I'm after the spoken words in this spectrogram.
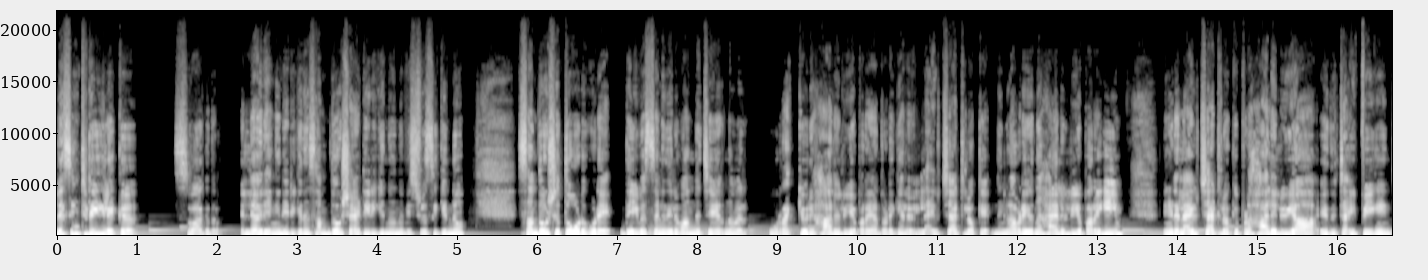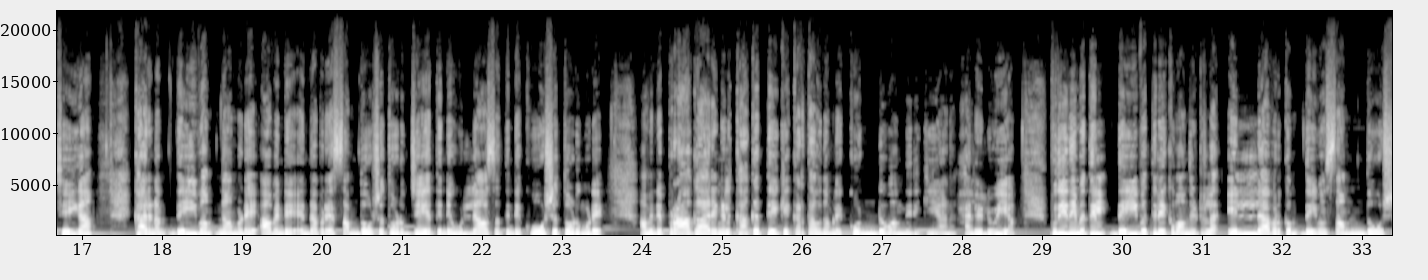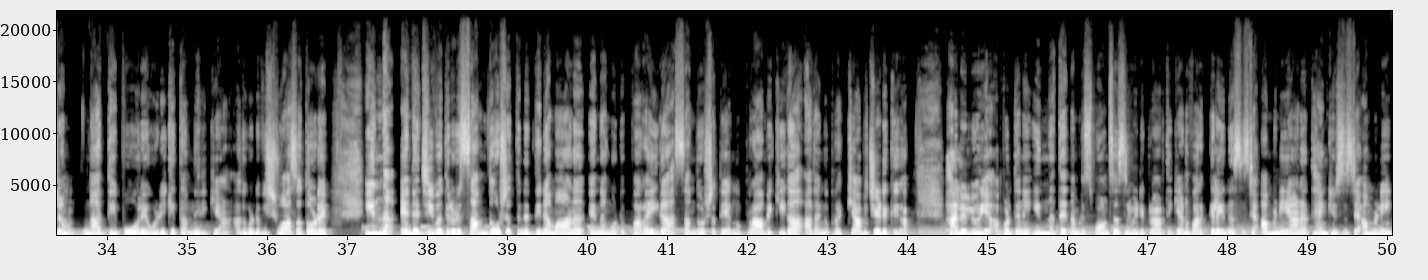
Blessing ടുഡേയിലേക്ക് സ്വാഗതം. എല്ലാവരും എങ്ങനെ ഇരിക്കുന്നു? സന്തോഷമായിട്ടിരിക്കുന്നു എന്ന് വിശ്വസിക്കുന്നു. സന്തോഷത്തോടുകൂടെ ദൈവസന്നിധിയിൽ വന്നു ചേർന്നവർ ഉറക്കൊരു ഹാലലുയ പറയാൻ തുടങ്ങിയാൽ ലൈവ് ചാറ്റിലൊക്കെ നിങ്ങൾ അവിടെ ഇരുന്ന് ഹാലലുയ പറയുകയും നിങ്ങളുടെ ലൈവ് ചാറ്റിലൊക്കെ ഇപ്പോൾ ഹാലലുയ എന്ന് ടൈപ്പ് ചെയ്യുകയും ചെയ്യുക. കാരണം ദൈവം നമ്മുടെ അവന്റെ എന്താ പറയുക സന്തോഷത്തോടും ജയത്തിന്റെ ഉല്ലാസത്തിന്റെ ഘോഷത്തോടും കൂടെ അവന്റെ പ്രാകാരങ്ങൾക്കകത്തേക്ക് കർത്താവ് നമ്മളെ കൊണ്ടുവന്നിരിക്കുകയാണ്. ഹലലൂയ. പുതിയ നിയമത്തിൽ ദൈവത്തിലേക്ക് വന്നിട്ടുള്ള എല്ലാവർക്കും ദൈവം സന്തോഷം നദി പോലെ ഒഴുക്കി തന്നിരിക്കുകയാണ്. അതുകൊണ്ട് വിശ്വാസത്തോടെ ഇന്ന് എന്റെ ജീവിതത്തിൽ ഒരു സന്തോഷത്തിന്റെ ദിനമാണ് എന്നങ്ങോട്ട് പറയുക സന്തോഷത്തെ അങ്ങ് പ്രാപിക്കുക അതങ്ങ് പ്രഖ്യാപിച്ചെടുക്കുക. ഹലോ ലൂയ അപ്പോൾ തന്നെ ഇന്നത്തെ നമ്മുടെ സ്പോൺസേഴ്സിന് വേണ്ടി പ്രാർത്ഥിക്കുകയാണ്. വർക്കല ഇന്ന് sister അമ്മണിയാണ്. Thank you sister Ammani.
